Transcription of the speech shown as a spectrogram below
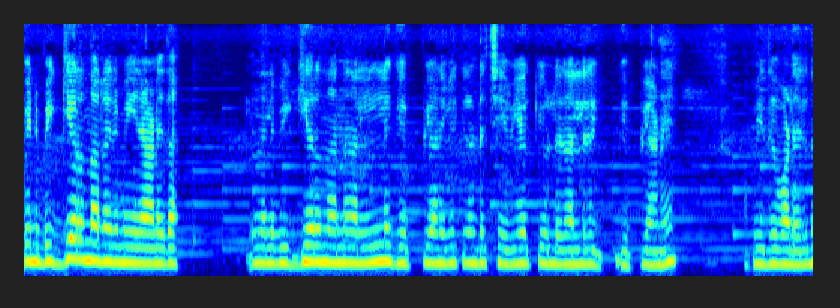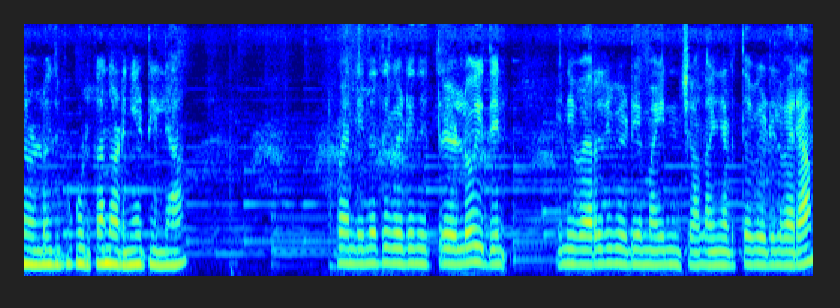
പിന്നെ ബിഗ്ഗിയർ എന്ന് പറഞ്ഞൊരു മീനാണ് നല്ല ബിഗ്ഗിയർ എന്ന് പറഞ്ഞാൽ നല്ല ഗപ്പിയാണ്. ഇവർക്ക് രണ്ട് ചെവിയൊക്കെ ഉള്ളത് നല്ലൊരു ഗപ്പിയാണ്. അപ്പോൾ ഇത് വളരുന്നുള്ളൂ. ഇതിപ്പോൾ കൊടുക്കാൻ തുടങ്ങിയിട്ടില്ല. അപ്പോൾ എന്റെ ഇന്നത്തെ വീഡിയോ ഇത്രയേ ഉള്ളൂ. ഇതിൻ ഇനി വേറൊരു വീഡിയോയുമായി ഇൻഷാല്ല ഇനി അടുത്ത വീഡിയോയിൽ വരാം.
